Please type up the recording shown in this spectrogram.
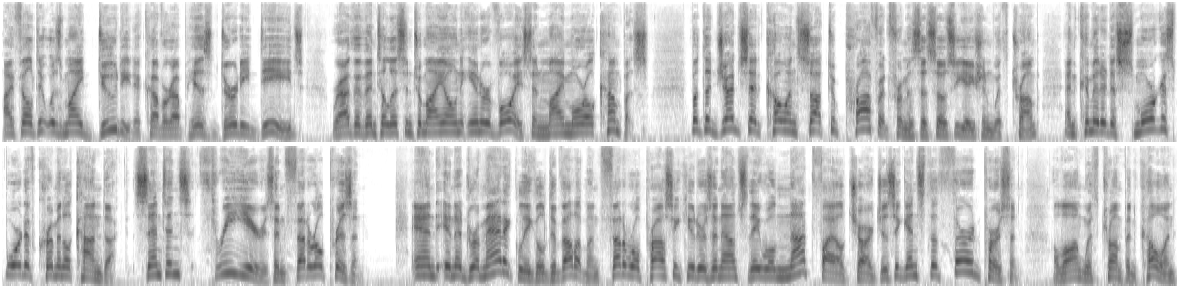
I felt it was my duty to cover up his dirty deeds rather than to listen to my own inner voice and my moral compass. But the judge said Cohen sought to profit from his association with Trump and committed a smorgasbord of criminal conduct. Sentence three years in federal prison. And in a dramatic legal development, federal prosecutors announced they will not file charges against the third person, along with Trump and Cohen,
